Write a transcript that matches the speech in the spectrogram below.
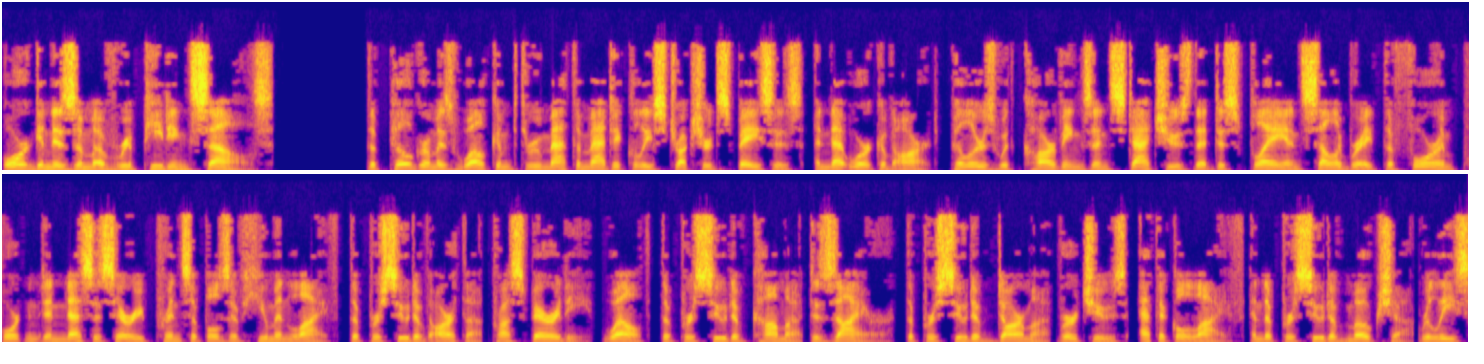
organism of repeating cells. The pilgrim is welcomed through mathematically structured spaces, a network of art, pillars with carvings and statues that display and celebrate the four important and necessary principles of human life, the pursuit of artha prosperity, wealth, the pursuit of kama desire, the pursuit of dharma virtues, ethical life and the pursuit of moksha release,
